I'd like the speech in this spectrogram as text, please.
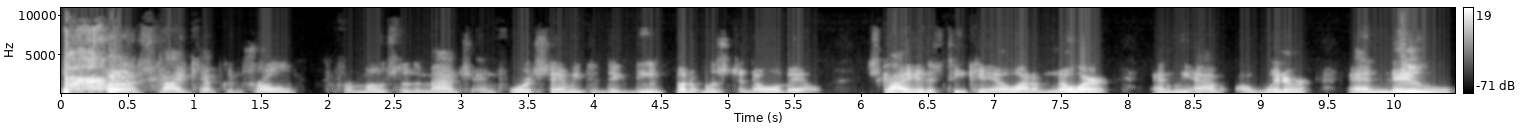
Sky kept control for most of the match and forced Sammy to dig deep, but it was to no avail. Sky hit his TKO out of nowhere, and we have a winner and new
